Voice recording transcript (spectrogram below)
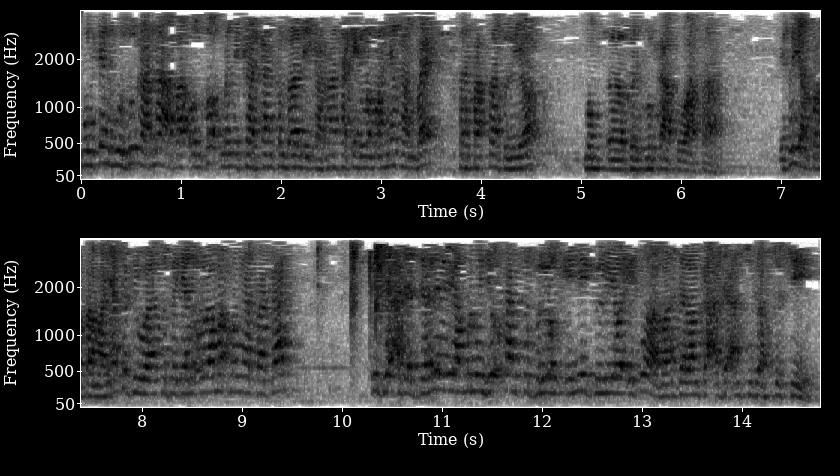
Mungkin wudhu karena apa? Untuk menyegarkan kembali. Karena saking lemahnya sampai terpaksa beliau e, berbuka puasa. Itu yang pertama. Yang kedua, sebagian ulama mengatakan tidak ada dalil yang menunjukkan sebelum ini beliau itu apa? Dalam keadaan sudah suci.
